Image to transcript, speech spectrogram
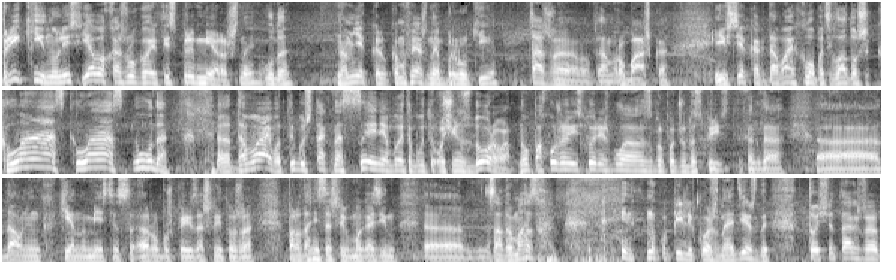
Прикинулись, я выхожу, говорит, из примерочной, Уда. На мне кам- камуфляжные бруки, та же там рубашка. И все как давай хлопать в ладоши. Класс, класс, Уда. э, давай, вот ты будешь так на сцене, это будет очень здорово. Ну, похожая история же была с группой Judas Priest. Когда э, Даунинг, Кен вместе с Робушкой зашли тоже, правда, они зашли в магазин э, Саду Мазу и накупили кожаной одежды. Точно так же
